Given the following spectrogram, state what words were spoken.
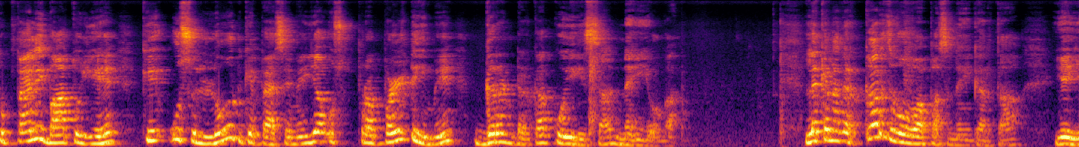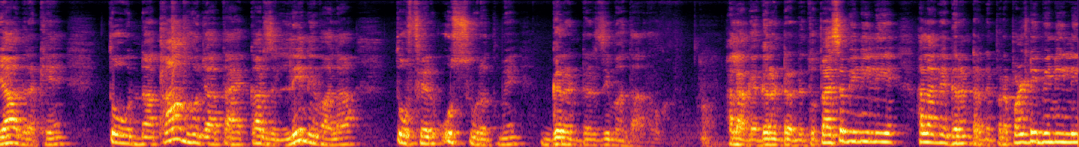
तो पहली बात तो ये है कि उस लोन के पैसे में या उस प्रॉपर्टी में गारंटर का कोई हिस्सा नहीं होगा। लेकिन अगर कर्ज वो वापस नहीं करता, ये याद रखें तो नाकाम हो जाता है कर्ज लेने वाला तो फिर उस सूरत में गारंटर जिम्मेदार होगा। हालाँकि गारंटर ने तो पैसे भी नहीं लिए, हालाँकि गारंटर ने प्रॉपर्टी भी नहीं ली,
